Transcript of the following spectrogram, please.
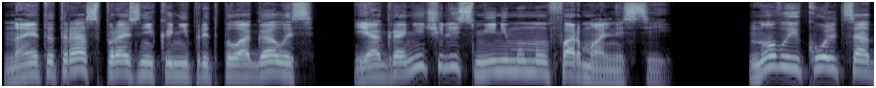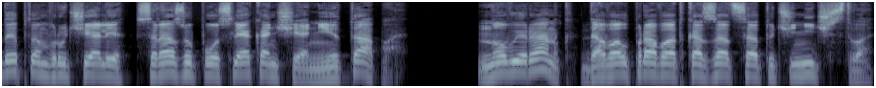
На этот раз праздника не предполагалось и ограничились минимумом формальностей. Новые кольца адептам вручали сразу после окончания этапа. Новый ранг давал право отказаться от ученичества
